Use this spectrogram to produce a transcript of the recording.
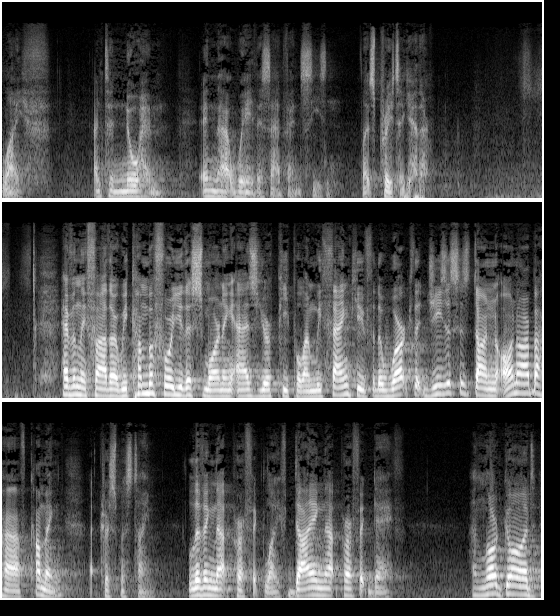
life and to know him in that way this Advent season. Let's pray together. Heavenly Father, we come before you this morning as your people, and we thank you for the work that Jesus has done on our behalf coming at Christmas time living that perfect life, dying that perfect death. And Lord God,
